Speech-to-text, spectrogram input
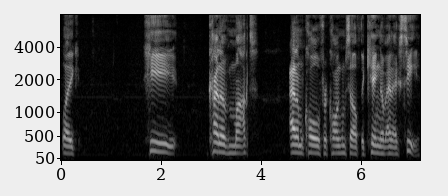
Like he kind of mocked Adam Cole for calling himself the king of NXT.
